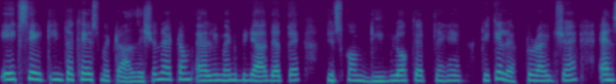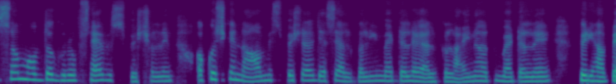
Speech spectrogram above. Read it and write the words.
ایک سے 18 تک ہے اس میں ٹرانزیشن ایٹم ایلیمنٹ بھی آ جاتا ہے، جس کو ہم ڈی بلاک کہتے ہیں، ٹھیک ہے لیفٹ ٹو رائٹ جائیں and some of the groups have special name اور کچھ کے نام اسپیشل ہے جیسے الکلی میٹل ہے الکلائن ارتھ میٹل ہے، پھر یہاں پہ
